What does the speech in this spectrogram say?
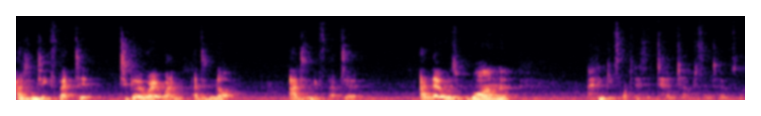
I didn't expect it to go where it went. I did not I didn't expect it. And there was one, I think it's, is it 10 chapters in total?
